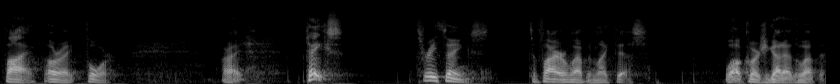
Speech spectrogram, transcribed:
five. All right, four. All right. Takes three things to fire a weapon like this. Well, of course you got to have the weapon,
